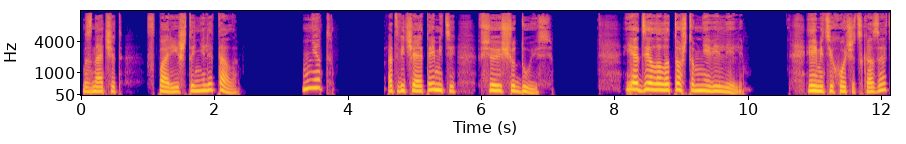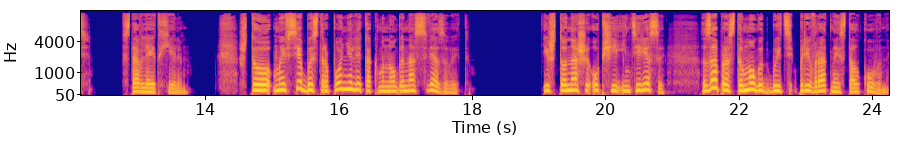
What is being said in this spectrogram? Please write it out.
Значит, в Париж ты не летала? Нет, — отвечает Эмити, все еще дуясь. Я делала то, что мне велели. Эмити хочет сказать, — вставляет Хелен, что мы все быстро поняли, как много нас связывает. И что наши общие интересы запросто могут быть превратно истолкованы.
